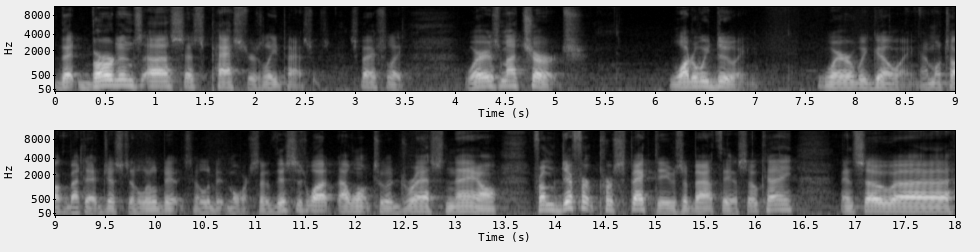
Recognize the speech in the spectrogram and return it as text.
that burdens us as pastors, lead pastors, especially. Where is my church? What are we doing? Where are we going? I'm going to talk about that just in a little bit, a little bit more. So this is what I want to address now from different perspectives about this. Okay, and so uh,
